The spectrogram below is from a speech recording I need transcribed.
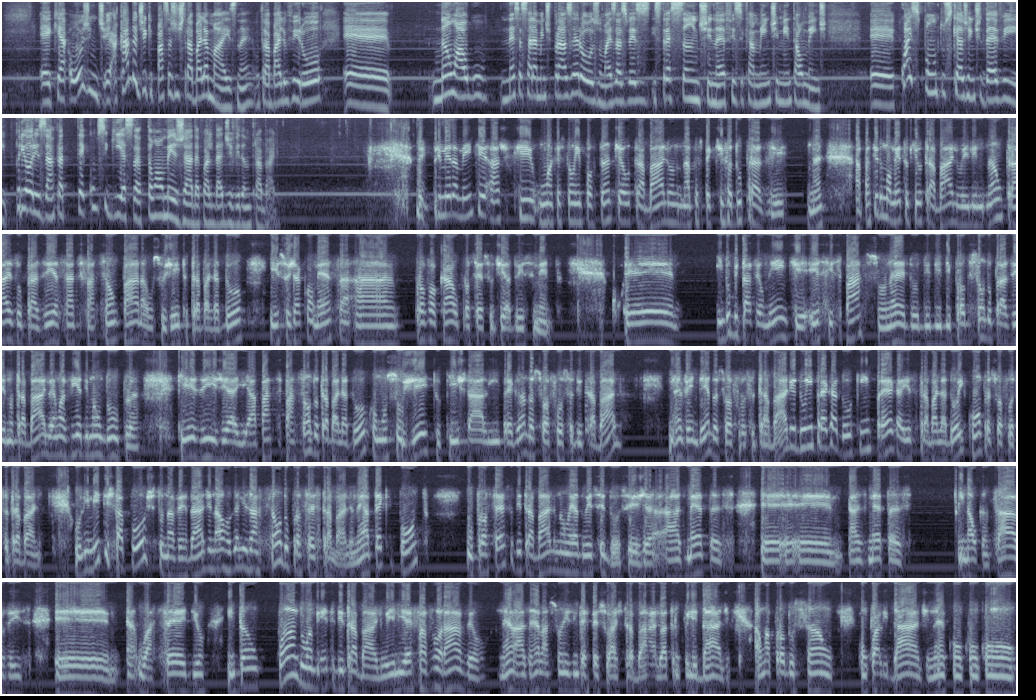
é que hoje em dia, a cada dia que passa a gente trabalha mais, né? O trabalho virou é, não algo necessariamente prazeroso, mas às vezes estressante, né, fisicamente e mentalmente. É, quais pontos que a gente deve priorizar para ter conseguir essa tão almejada qualidade de vida no trabalho? Bem, primeiramente, acho que uma questão importante é o trabalho na perspectiva do prazer. Né? A partir do momento que o trabalho ele não traz o prazer, a satisfação para o sujeito trabalhador, isso já começa a provocar o processo de adoecimento. É, indubitavelmente esse espaço né, do, de, de, produção do prazer no trabalho é uma via de mão dupla, que exige aí a participação do trabalhador como um sujeito que está ali empregando a sua força de trabalho, né, vendendo a sua força de trabalho, e do empregador que emprega esse trabalhador e compra a sua força de trabalho. O limite está posto, na verdade, na organização do processo de trabalho, né? Até que ponto o processo de trabalho não é adoecedor, ou seja, as metas, é, é, as metas inalcançáveis, o assédio. Então, quando o ambiente de trabalho ele é favorável né, às relações interpessoais de trabalho, à tranquilidade, a uma produção com qualidade, né, com, com, com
